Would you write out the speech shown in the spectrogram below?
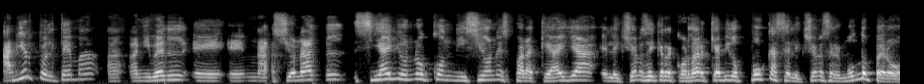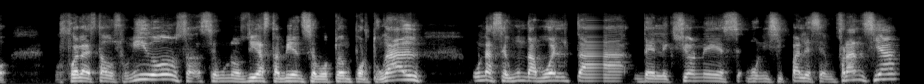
abierto el tema a, nivel eh, eh, nacional, si hay o no condiciones para que haya elecciones, hay que recordar que ha habido pocas elecciones en el mundo, pero fue la de Estados Unidos, hace unos días también se votó en Portugal, una segunda vuelta de elecciones municipales en Francia.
